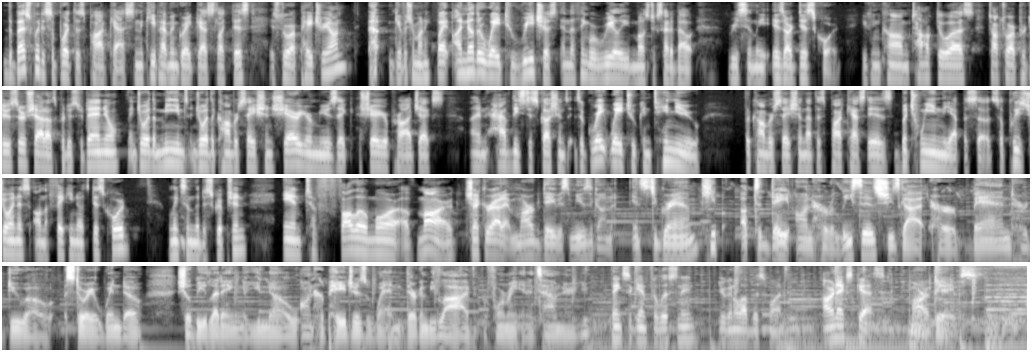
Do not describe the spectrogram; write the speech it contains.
the best way to support this podcast and to keep having great guests like this is through our Patreon. Give us your money. But another way to reach us, and the thing we're really most excited about recently, is our Discord. You can come talk to us, talk to our producer. Shout outs, producer Daniel. Enjoy the memes, enjoy the conversation, share your music, share your projects, and have these discussions. It's a great way to continue the conversation that this podcast is between the episodes. So please join us on the Faking Notes Discord. Links in the description. And to follow more of Marg, Check her out at Marg Davis Music on Instagram. Keep up to date on her releases. She's got her band, her duo, Astoria Window. She'll be letting you know on her pages when they're going to be live and performing in a town near you. thanks again for listening. You're going to love this one. Our next guest, Marg Davis. Think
